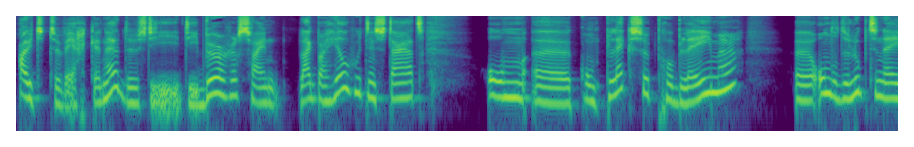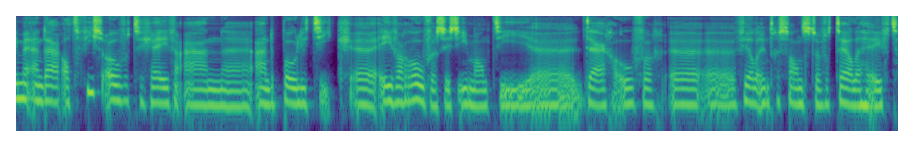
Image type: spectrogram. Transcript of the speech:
uit te werken. Hè? Dus die, die burgers zijn blijkbaar heel goed in staat om complexe problemen uh, onder de loep te nemen en daar advies over te geven aan, uh, aan de politiek. Uh, Eva Rovers is iemand die daarover veel interessants te vertellen heeft.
